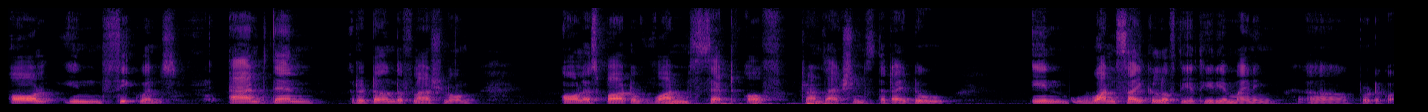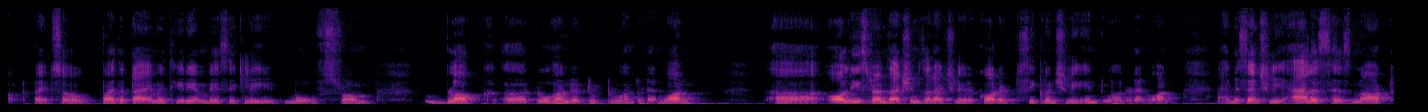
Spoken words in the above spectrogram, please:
All in sequence, and then return the flash loan, all as part of one set of transactions that I do in one cycle of the Ethereum mining uh, protocol, right? So by the time Ethereum basically moves from block uh, 200 to 201, uh, all these transactions are actually recorded sequentially in 201. And essentially, Alice has not,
